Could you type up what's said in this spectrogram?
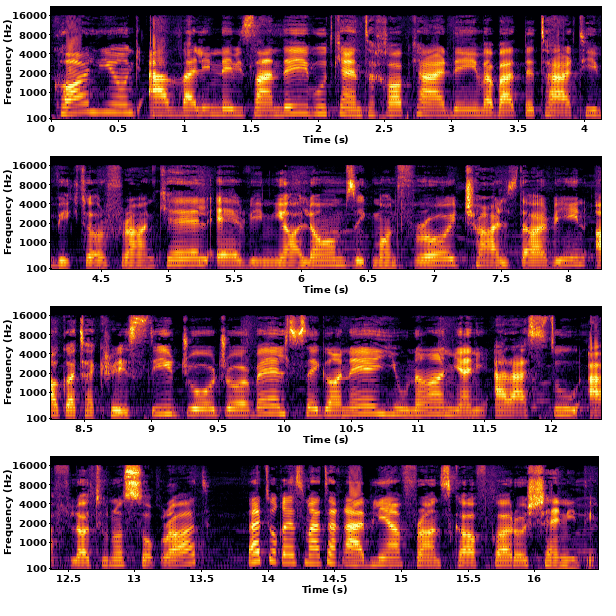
کارل یونگ اولین نویسنده ای بود که انتخاب کرده ایم و بعد به ترتیب ویکتور فرانکل، اروین یالوم، زیگموند فروید، چارلز داروین، آگاتا کریستی، جورج اورول، سگانه یونان یعنی ارسطو، افلاتون و سقرات و تو قسمت قبلی هم فرانس کافکا رو شنیدیم.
